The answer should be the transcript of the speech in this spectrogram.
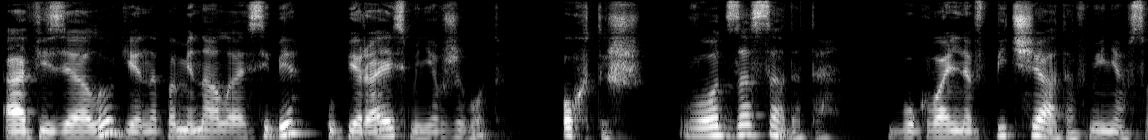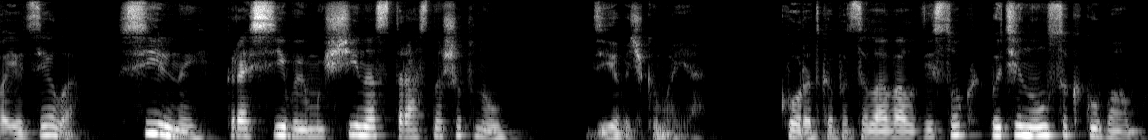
а физиология напоминала о себе, упираясь мне в живот. Ох ты ж, вот засада-то. Буквально впечатав меня в свое тело, сильный, красивый мужчина страстно шепнул. «Девочка моя». Коротко поцеловал в висок, потянулся к губам.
